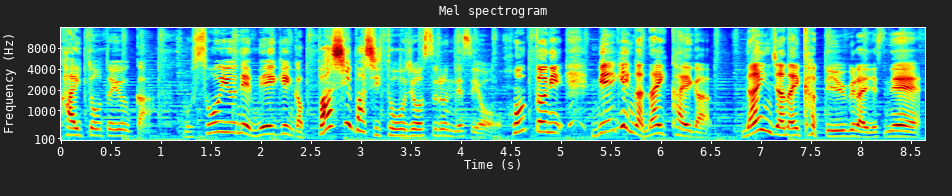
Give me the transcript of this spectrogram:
回答というかもうそういうね名言がバシバシ登場するんですよ。本当に名言がない回がないんじゃないかっていうぐらいですね。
